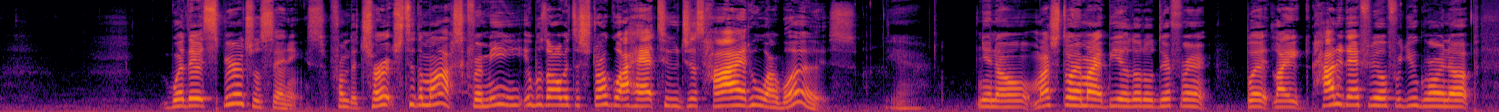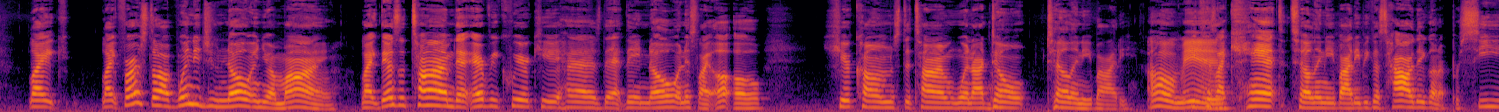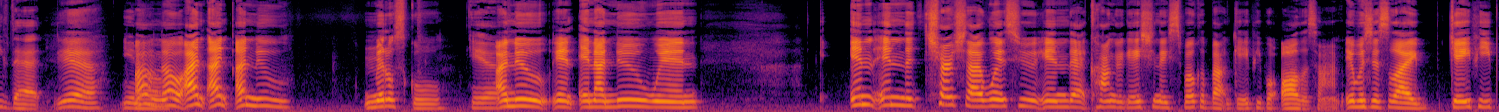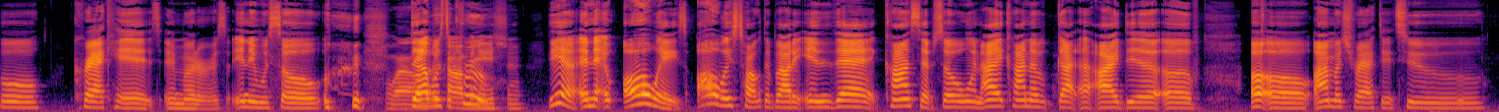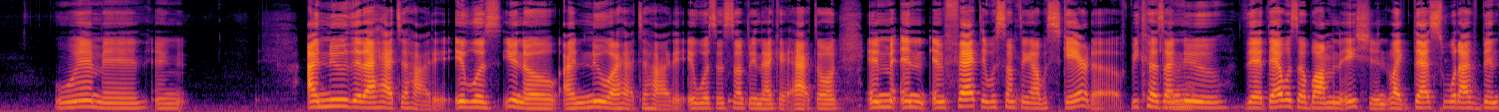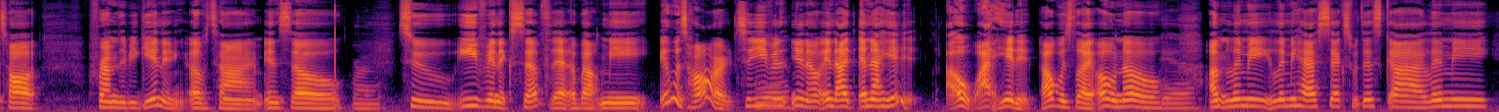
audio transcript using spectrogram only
Whether it's spiritual settings, from the church to the mosque, for me, it was always a struggle. I had to just hide who I was. Yeah. You know, my story might be a little different, but like, how did that feel for you growing up? Like, like first off, when did you know in your mind? Like, there's a time that every queer kid has that they know, and it's like, uh oh, here comes the time when I don't tell anybody Oh man. because I can't tell anybody because how are they gonna perceive that? yeah. You know. Oh know. no. I I I knew middle school. Yeah, I knew and and I knew when in in the church that I went to in that congregation, they spoke about gay people all the time. It was just like gay people, crackheads, and murderers, and it was so. Wow, that was the crew. Yeah, and they always, always talked about it in that concept. So when I kind of got an idea of, uh oh, I'm attracted to women, and I knew that I had to hide it. It was, you know, I knew I had to hide it. It wasn't something that I could act on, and and in fact, it was something I was scared of because I knew that that was abomination. Like that's what I've been taught from the beginning of time, and so Right. to even accept that about me, it was hard to even, Yeah. you know, and I and I hit it. Oh, I hit it. I was like, oh no, Yeah. um, let me let me have sex with this guy. Let me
